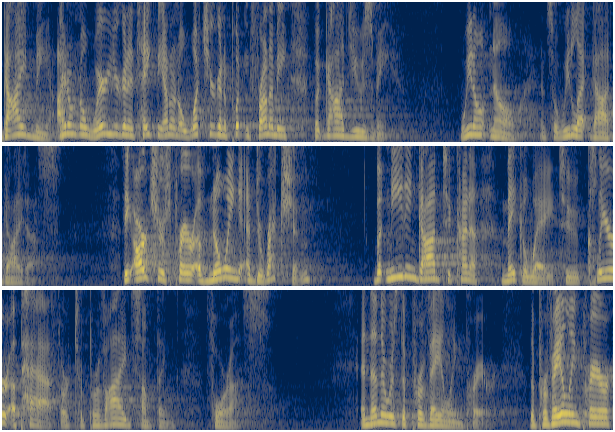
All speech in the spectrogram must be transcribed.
Guide me. I don't know where you're going to take me. I don't know what you're going to put in front of me, but God, use me. We don't know, and so we let God guide us. The archer's prayer of knowing a direction, but needing God to kind of make a way, to clear a path, or to provide something for us. And then there was the prevailing prayer. The prevailing prayer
